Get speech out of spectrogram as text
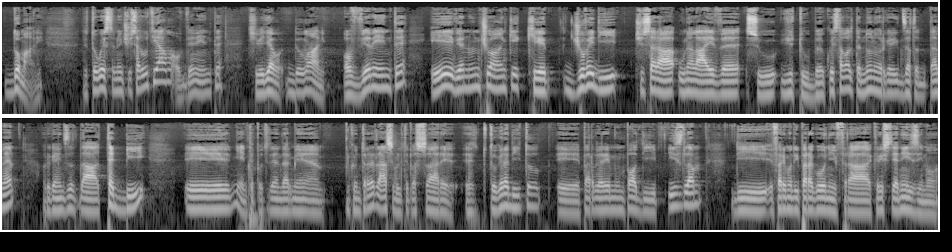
domani. Detto questo, noi ci salutiamo, ovviamente, ci vediamo domani, ovviamente, e vi annuncio anche che giovedì ci sarà una live su YouTube, questa volta non organizzata da me, organizzata da Ted B. E niente, potete andarmi a incontrare là se volete passare, è tutto gradito. E parleremo un po' di Islam, di, faremo dei paragoni fra cristianesimo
